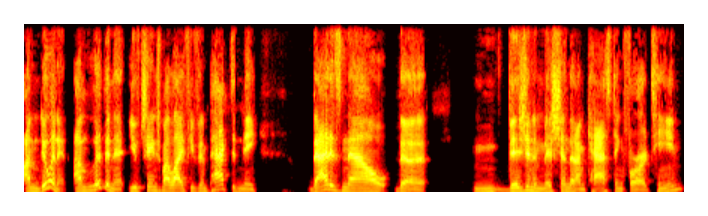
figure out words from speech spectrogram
I'm doing it. I'm living it. You've changed my life. You've impacted me that is now the vision and mission that I'm casting for our team.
